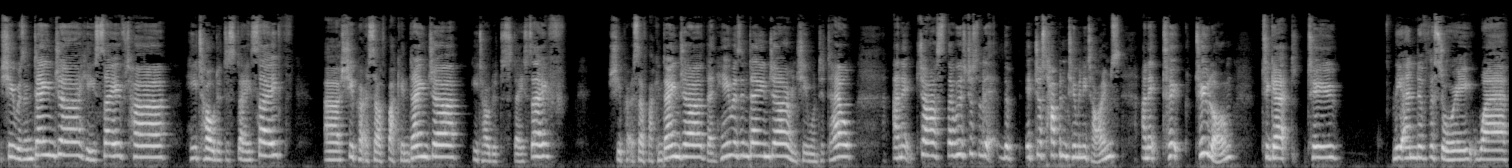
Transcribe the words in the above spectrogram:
She was in danger, he saved her, he told her to stay safe, uh, she put herself back in danger, he told her to stay safe, she put herself back in danger, then he was in danger and she wanted to help. And it just there was just a the it just happened too many times and it took too long to get to the end of the story where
